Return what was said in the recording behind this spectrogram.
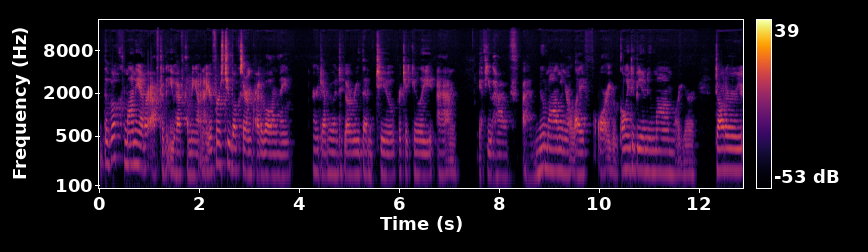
the book mommy ever after that you have coming out now your first two books are incredible and i urge everyone to go read them too, particularly um, if you have a new mom in your life, or you're going to be a new mom, or your daughter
